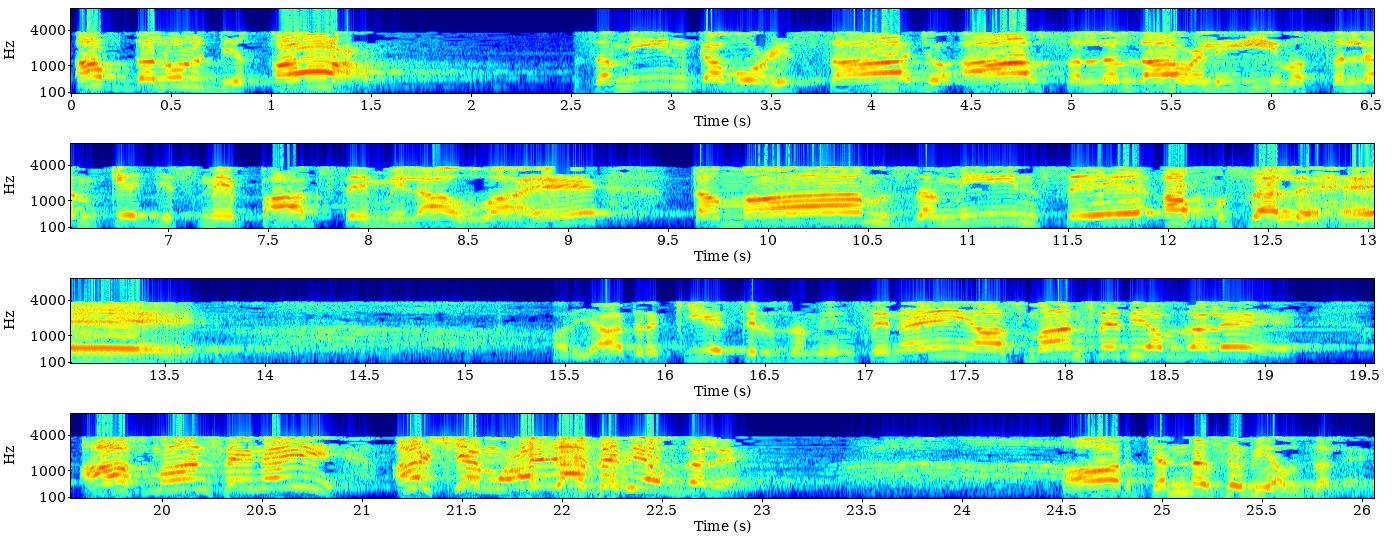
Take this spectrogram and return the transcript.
افضل البقاع. زمین کا وہ حصہ جو آپ صلی اللہ علیہ وسلم کے جسم پاک سے ملا ہوا ہے، تمام زمین سے افضل ہے۔ اور یاد رکھیے، صرف زمین سے نہیں، آسمان سے بھی افضل ہے۔ آسمان سے نہیں، عرش معلّہ سے بھی افضل ہے۔ اور جنت سے بھی افضل ہے۔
